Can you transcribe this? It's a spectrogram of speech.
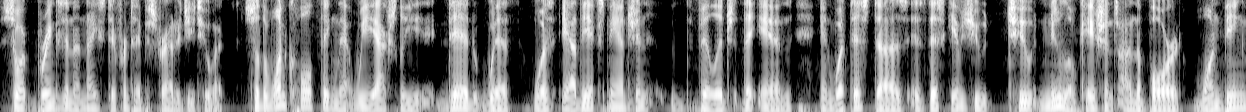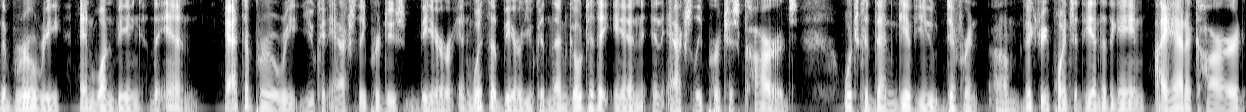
So it brings in a nice different type of strategy to it. So the one cool thing that we actually did with was add the expansion village the inn and what this does is this gives you two new locations on the board one being the brewery and one being the inn at the brewery you can actually produce beer and with the beer you can then go to the inn and actually purchase cards which could then give you different um, victory points at the end of the game. I had a card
